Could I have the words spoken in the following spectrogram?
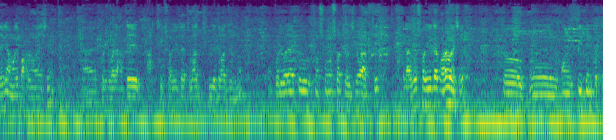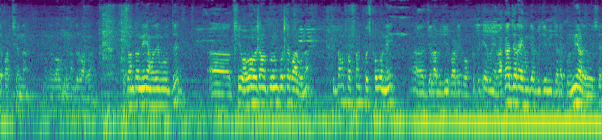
থেকে আমাকে পাঠানো হয়েছে পরিবারের হাতে আর্থিক সহযোগিতা তোলা তুলে দেওয়ার জন্য। পরিবারে একটু সমস্যা চলছিল আর্থিক, এর আগেও সহযোগিতা করা হয়েছে। তো অনেক ট্রিটমেন্ট করতে পারছেন না মানে বাবু প্রশান্তর বাবা প্রশান্ত নেই আমাদের মধ্যে। সেই অভাব হয়তো আমরা পূরণ করতে পারব না, কিন্তু আমার সবসময় খোঁজ খবর নেই জেলা বিজেপি পার্টির পক্ষ থেকে এবং এলাকার যারা এখানকার বিজেপির যারা কর্মীরা রয়েছে,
